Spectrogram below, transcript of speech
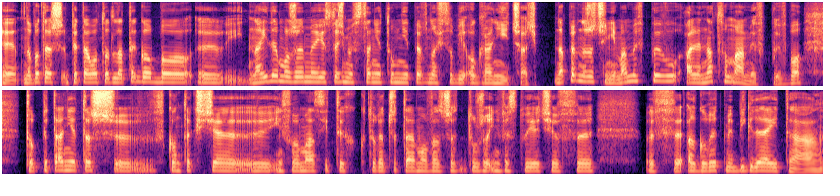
E, no bo też pytam o to dlatego, bo e, na ile możemy, jesteśmy w stanie tą niepewność sobie ograniczać. Na pewne rzeczy nie mamy wpływu, ale na co mamy wpływ? Bo to pytanie też e, w kontekście informacji tych, które czytałem o was, że dużo inwestujecie w, w algorytmy big data,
